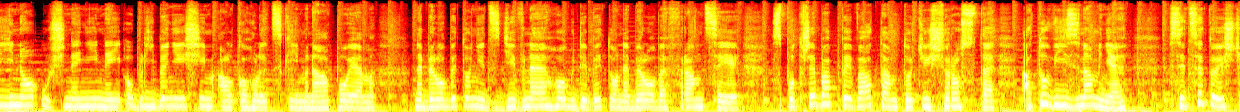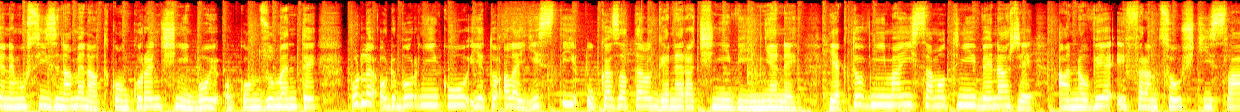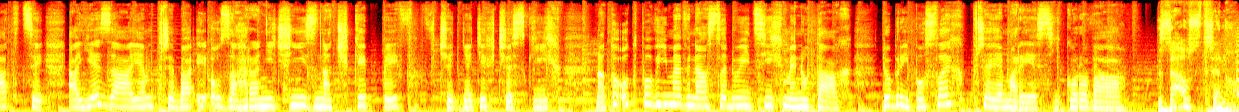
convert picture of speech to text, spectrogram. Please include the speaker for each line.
Speaker 1: Víno už není nejoblíbenějším alkoholickým nápojem. Nebylo by to nic divného, kdyby to nebylo ve Francii. Spotřeba piva tam totiž roste, a to významně. Sice to ještě nemusí znamenat konkurenční boj o konzumenty, podle odborníků je to ale jistý ukazatel generační výměny. Jak to vnímají samotní vinaři a nově i francouzští sládci a je zájem třeba i o zahraniční značky piv, včetně těch českých? Na to odpovíme v následujících minutách. Dobrý poslech přeje Marie Síkorová.
Speaker 2: Zaostřeno.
